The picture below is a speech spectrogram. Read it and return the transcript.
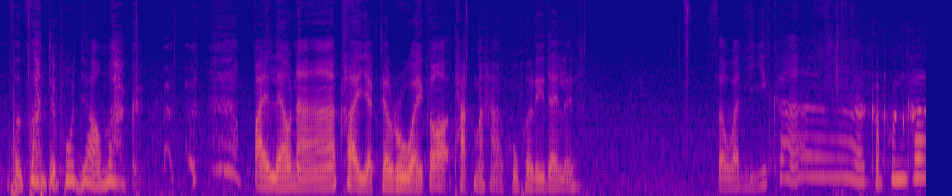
ๆ สั้นๆแต่พูดยาวมาก ไปแล้วนะ ใครอยากจะรวยก็ทักมาหาครูเพอรี่ได้เลย สวัสดีค่ะ ขอบคุณค่ะ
